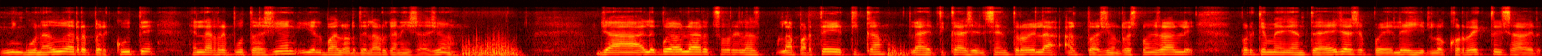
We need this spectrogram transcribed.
ninguna duda repercute en la reputación y el valor de la organización. Ya les voy a hablar sobre la, la, parte ética. La ética es el centro de la actuación responsable porque mediante ella se puede elegir lo correcto y saber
